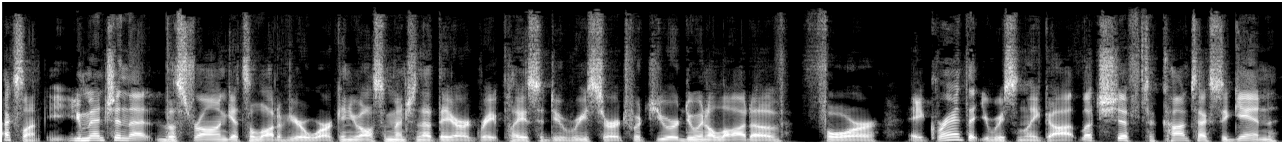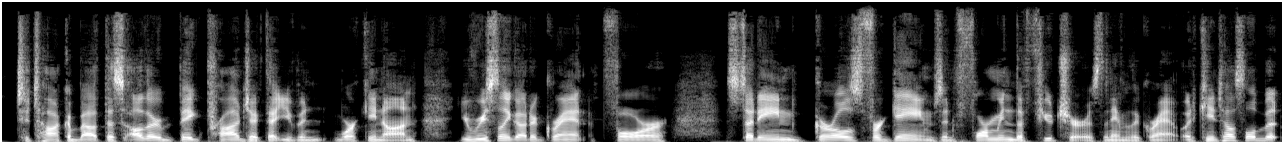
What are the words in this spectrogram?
Excellent. You mentioned that the Strong gets a lot of your work, and you also mentioned that they are a great place to do research, which you are doing a lot of for a grant that you recently got. Let's shift to context again to talk about this other big project that you've been working on. You recently got a grant for studying girls for games, informing the future is the name of the grant. Can you tell us a little bit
